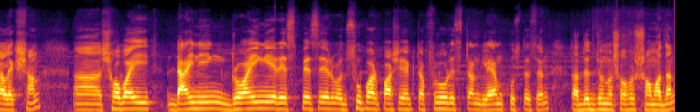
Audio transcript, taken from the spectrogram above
কালেকশান। সবাই ডাইনিং, ড্রয়িংয়ের স্পেসের সুপার পাশে একটা ফ্লোর স্ট্যান্ড ল্যাম্প খুঁজতেছেন। তাদের জন্য সহজ সমাধান।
